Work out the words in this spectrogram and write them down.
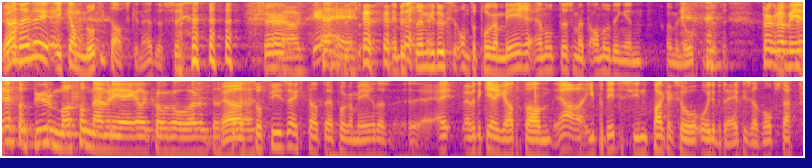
Ja, nee, nee, ik kan multitasken. Hè, dus. Sure. Oké. ik ben slim genoeg om te programmeren en ondertussen met andere dingen in mijn hoofd te zitten. Programmeren is zo puur muscle memory eigenlijk gewoon geworden. Dus, Ja, eh, Sophie zegt dat eh, programmeren... Dat is, we hebben een keer gehad van... Ja, hypothetisch zien, pak dat ik zo ooit een bedrijf zelf opstart.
